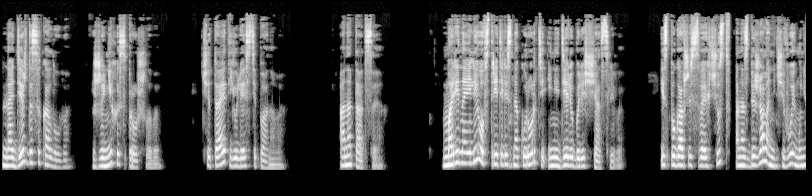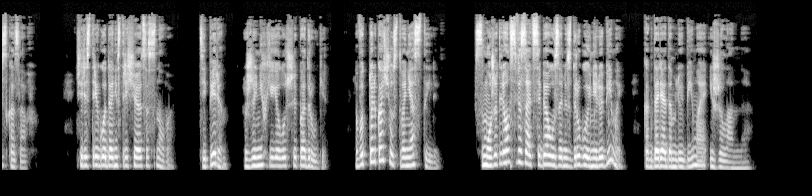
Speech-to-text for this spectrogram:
Надежда Соколова. Жених из прошлого. Читает Юлия Степанова. Аннотация. Марина и Лео встретились на курорте и неделю были счастливы. Испугавшись своих чувств, она сбежала, ничего ему не сказав. Через три года они встречаются снова. Теперь он – жених ее лучшей подруги. Вот только чувства не остыли. Сможет ли он связать себя узами с другой нелюбимой, когда рядом любимая и желанная?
